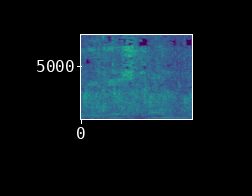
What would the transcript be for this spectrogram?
with us.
